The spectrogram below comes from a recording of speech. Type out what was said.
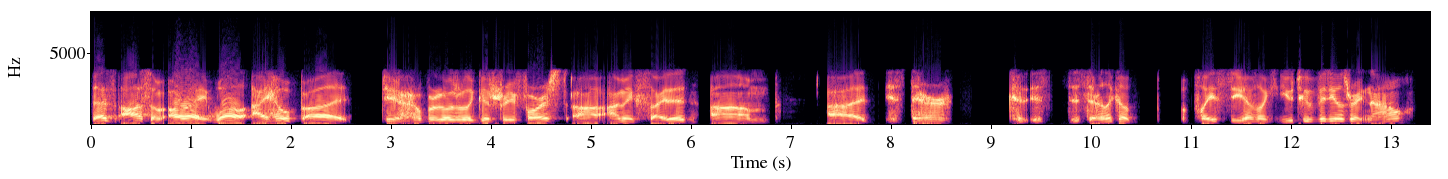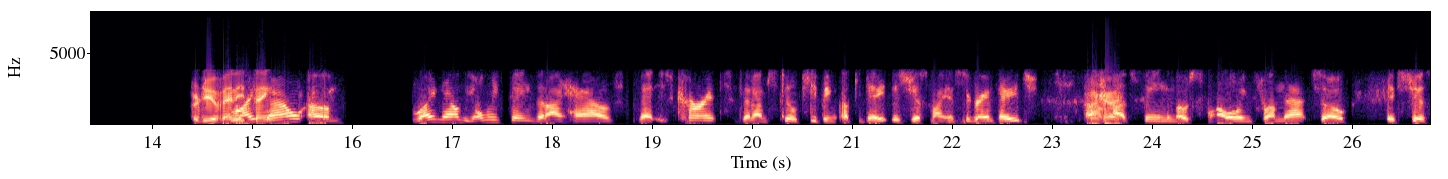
that's awesome. All right, well, I hope, uh dude, I hope it goes really good for you, Forrest. Uh, I'm excited. Um, uh, is there could is is there like a a place? Do you have like YouTube videos right now, or do you have anything? Right now, um, right now, the only thing that I have that is current that I'm still keeping up to date is just my Instagram page. Um, I've seen the most following from that, so it's just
